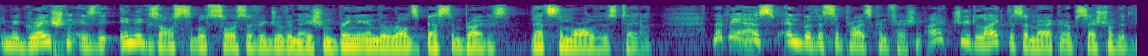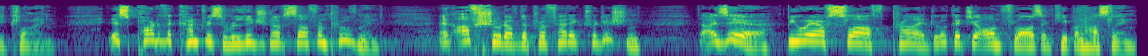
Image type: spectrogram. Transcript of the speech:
Immigration is the inexhaustible source of rejuvenation, bringing in the world's best and brightest. That's the moral of this tale. Let me ask, end with a surprise confession. I actually like this American obsession with decline. It is part of the country's religion of self improvement, an offshoot of the prophetic tradition. The Isaiah, beware of sloth, pride, look at your own flaws and keep on hustling.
